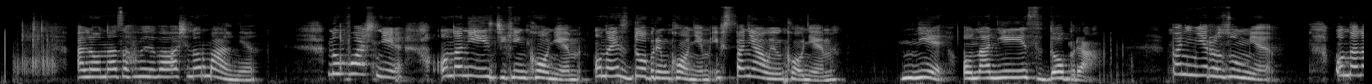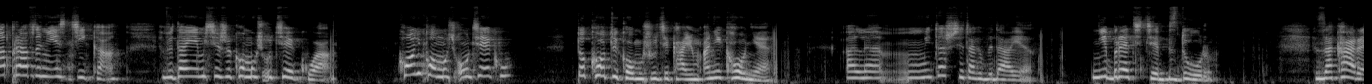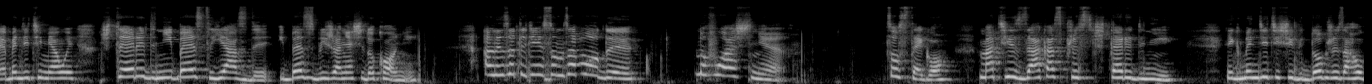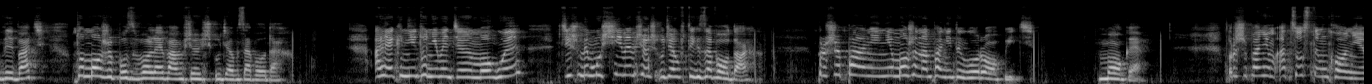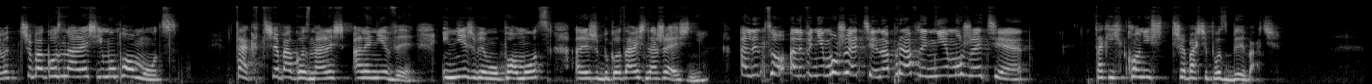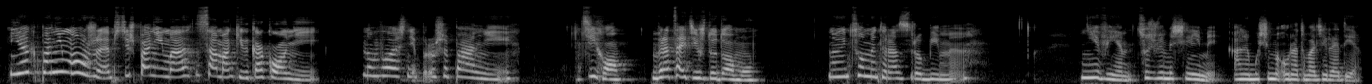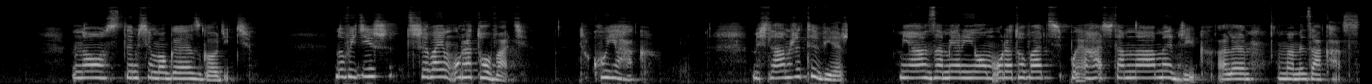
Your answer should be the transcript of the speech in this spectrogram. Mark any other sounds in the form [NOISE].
Ale ona zachowywała się normalnie. No właśnie, ona nie jest dzikim koniem. Ona jest dobrym koniem i wspaniałym koniem. Nie, ona nie jest dobra. Pani nie rozumie. Ona naprawdę nie jest dzika. Wydaje mi się, że komuś uciekła. Koń komuś uciekł? To koty komuś uciekają, a nie konie. Ale mi też się tak wydaje. Nie brećcie bzdur. Za karę będziecie miały cztery dni bez jazdy i bez zbliżania się do koni. Ale za tydzień są zawody. No właśnie. Co z tego? Macie zakaz przez cztery dni. Jak będziecie się dobrze zachowywać, to może pozwolę wam wziąć udział w zawodach. A jak nie, to nie będziemy mogły? Przecież my musimy wziąć udział w tych zawodach. Proszę pani, nie może nam pani tego robić. Mogę. Proszę panią, a co z tym koniem? Trzeba go znaleźć i mu pomóc. Tak, trzeba go znaleźć, ale nie wy. I nie żeby mu pomóc, ale żeby go zawieźć na rzeźń. Ale co? Ale wy nie możecie, naprawdę nie możecie. Takich koni trzeba się pozbywać. Jak pani może? Przecież pani ma sama kilka koni. No właśnie, proszę pani. Cicho, wracajcie już do domu. No i co my teraz zrobimy? Nie wiem, coś wymyślimy, ale musimy uratować Redię. No, z tym się mogę zgodzić. No widzisz, trzeba ją uratować. Tylko jak? Myślałam, że ty wiesz. Miałam zamiar ją uratować, pojechać tam na Magic, ale mamy zakaz.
